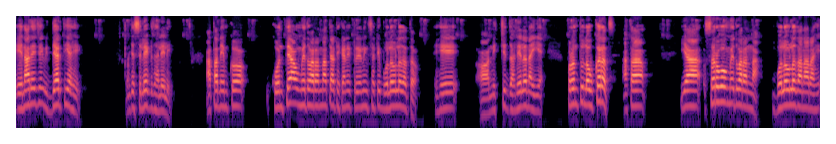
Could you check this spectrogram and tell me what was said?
येणारे जे विद्यार्थी आहे म्हणजे सिलेक्ट झालेले आता नेमकं कोणत्या उमेदवारांना त्या ठिकाणी ट्रेनिंगसाठी बोलवलं जातं? हे निश्चित झालेलं नाही आहे परंतु लवकरच आता या सर्व उमेदवारांना बोलवलं जाणार आहे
